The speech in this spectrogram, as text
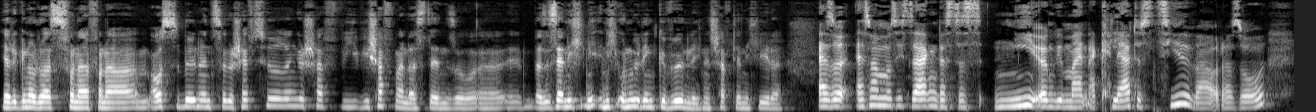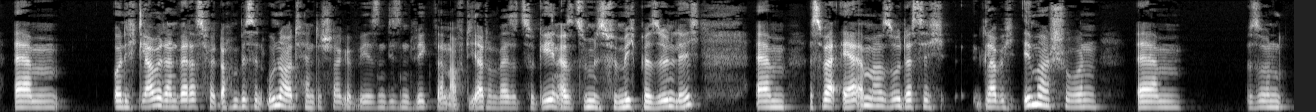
ja, genau. Du hast es von einer von einer Auszubildenden zur Geschäftsführerin geschafft. Wie wie schafft man das denn so? Äh, das ist ja nicht nicht unbedingt gewöhnlich. Das schafft ja nicht jeder. Also erstmal muss ich sagen, dass das nie irgendwie mein erklärtes Ziel war oder so. Ähm, und ich glaube, dann wäre das vielleicht auch ein bisschen unauthentischer gewesen, diesen Weg dann auf die Art und Weise zu gehen. Also zumindest für mich persönlich. Ähm, es war eher immer so, dass ich, glaube ich, immer schon ähm, so ein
